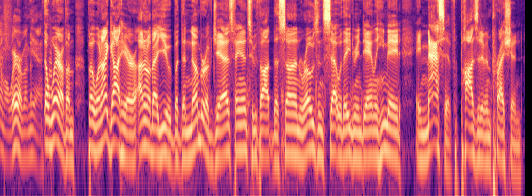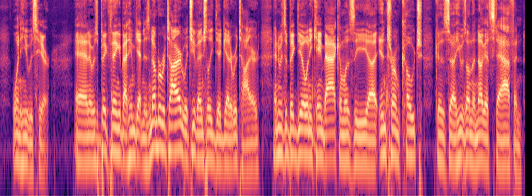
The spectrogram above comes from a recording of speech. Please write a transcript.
I'm aware of him, yeah. aware of him. But when I got here, I don't know about you, but the number of Jazz fans who thought the sun rose and set with Adrian Dantley, he made a massive positive impression when he was here. And it was a big thing about him getting his number retired, which he eventually did get it retired. And it was a big deal when he came back and was the uh, interim coach because uh, he was on the Nuggets staff, and,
